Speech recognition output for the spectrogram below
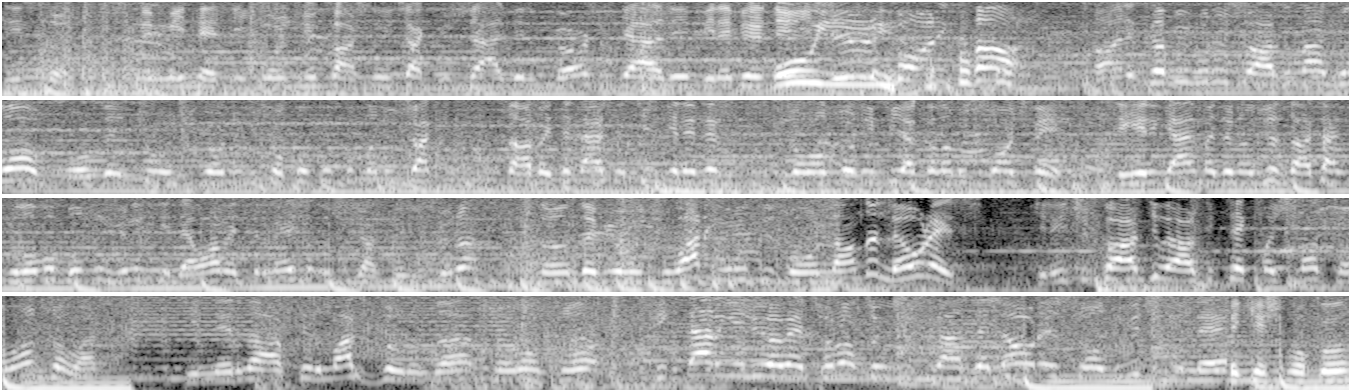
Zisto. Şimdi Mites ilk oyuncuyu karşılayacak güzel bir burst geldi. Birebir değişir. Harika. Harika bir vuruş ardından Glove. Orada iki oyuncu gördü bir şok oku kullanacak. İsabet ederse kill gelebilir. Toronto Riff'i yakalamış Sochne. Zehir gelmeden önce zaten Glove'u buldu. Unity devam ettirmeye çalışacak pozisyonu. Sağında bir oyuncu var. Unity zorlandı. Laures. Kill'i çıkardı ve artık tek başına Toronto var. Killerini arttırmak zorunda Toronto. Pikler geliyor ve Toronto'yu düşüren de Laures oldu 3 kille. Keşif oku.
